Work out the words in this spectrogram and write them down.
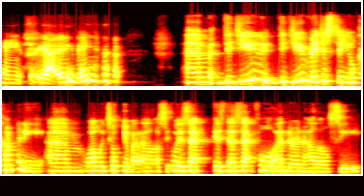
paints or yeah, anything. Um, did you did you register your company um, while we're talking about LLC, or is that is does that fall under an LLC?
